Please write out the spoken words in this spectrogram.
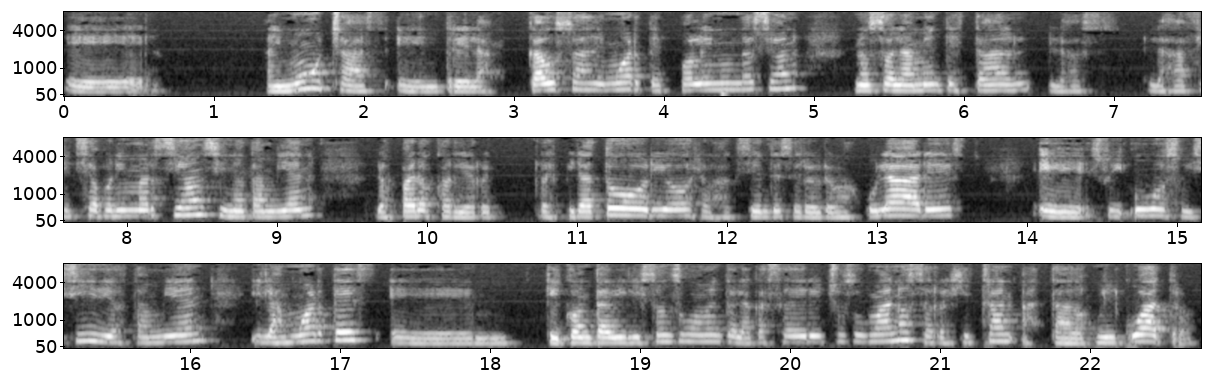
eh, hay muchas. entre las causas de muertes por la inundación, no solamente están las, las asfixias por inmersión, sino también los paros cardiorrespiratorios, los accidentes cerebrovasculares, eh, hubo suicidios también y las muertes eh, que contabilizó en su momento la Casa de Derechos Humanos se registran hasta 2004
